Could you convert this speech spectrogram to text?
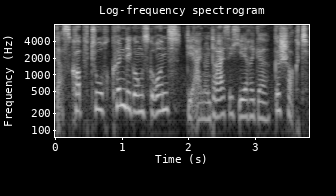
Das Kopftuch Kündigungsgrund, die 31-Jährige geschockt.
